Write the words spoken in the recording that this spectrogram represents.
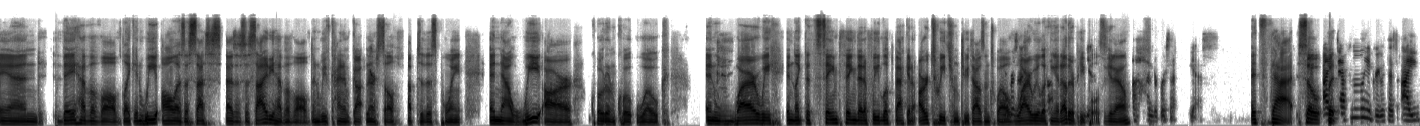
and they have evolved like and we all as a sus- as a society have evolved and we've kind of gotten ourselves up to this point. And now we are quote unquote woke and why are we and like the same thing that if we look back at our tweets from 2012 100%. why are we looking at other people's you know hundred percent yes it's that so I but definitely agree with this. I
